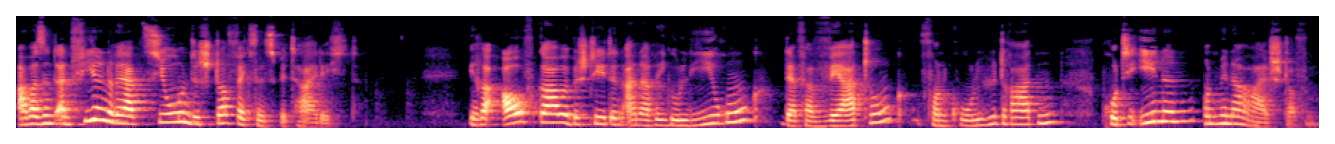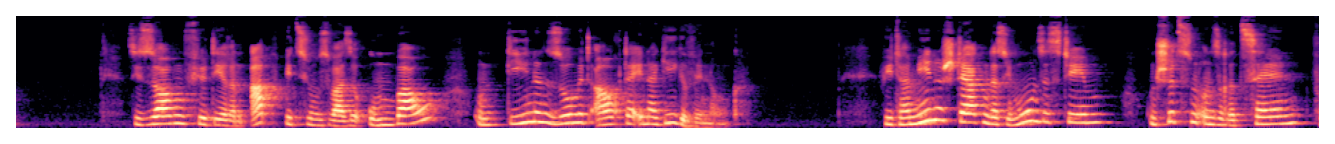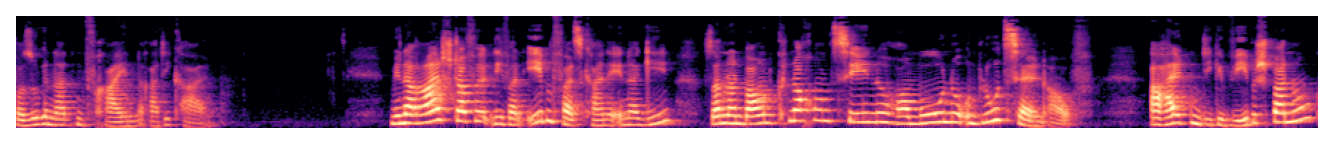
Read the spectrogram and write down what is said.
aber sind an vielen Reaktionen des Stoffwechsels beteiligt. Ihre Aufgabe besteht in einer Regulierung der Verwertung von Kohlehydraten, Proteinen und Mineralstoffen. Sie sorgen für deren Ab- bzw. Umbau und dienen somit auch der Energiegewinnung. Vitamine stärken das Immunsystem und schützen unsere Zellen vor sogenannten freien Radikalen. Mineralstoffe liefern ebenfalls keine Energie, sondern bauen Knochen, Zähne, Hormone und Blutzellen auf, erhalten die Gewebespannung,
